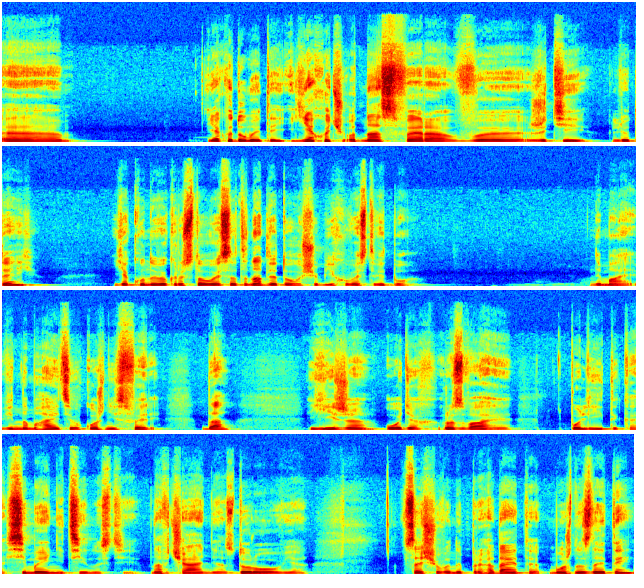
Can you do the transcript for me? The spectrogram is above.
Е, як ви думаєте, є хоч одна сфера в житті людей, яку не використовує сатана для того, щоб їх увести від Бога? Немає. Він намагається в кожній сфері. Да? Їжа, одяг, розваги, політика, сімейні цінності, навчання, здоров'я. Все, що ви не пригадаєте, можна знайти,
